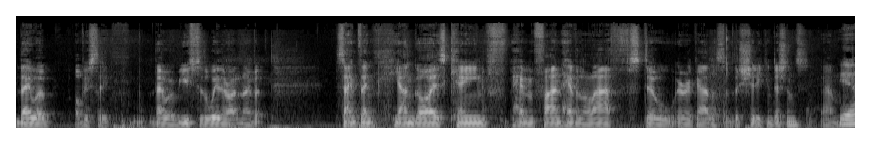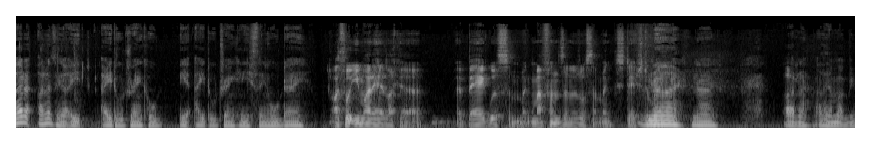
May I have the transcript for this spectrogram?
they were obviously they were used to the weather. I don't know, but same thing. Young guys, keen, f- having fun, having a laugh, still regardless of the shitty conditions. Um, Yeah, I don't, I don't think I eat, ate or drank all yeah, ate or drank anything all day. I thought you might have had like a, a bag with some McMuffins in it or something stashed away. No, no. I don't know. I think I might be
